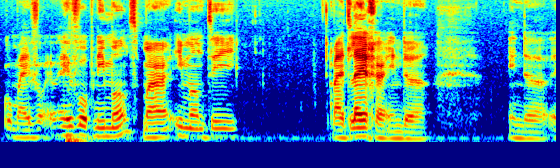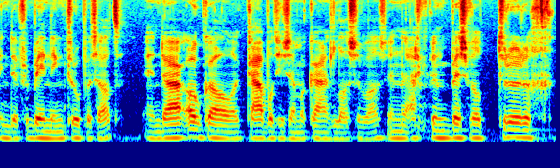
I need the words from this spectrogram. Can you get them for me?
kom even, even op niemand, maar iemand die bij het leger in de, in de, in de verbinding troepen zat. En daar ook al kabeltjes aan elkaar aan het lassen was. En eigenlijk een best wel treurig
